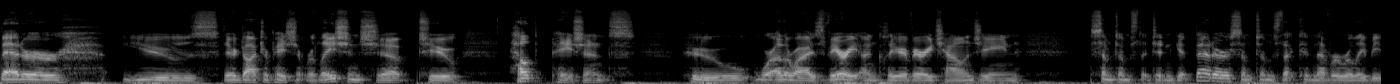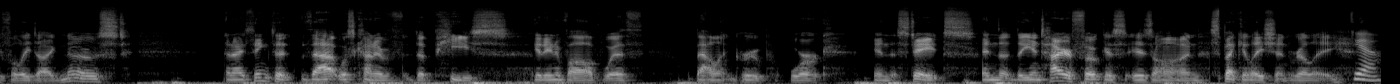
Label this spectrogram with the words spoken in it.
better use their doctor patient relationship to help patients who were otherwise very unclear, very challenging, symptoms that didn't get better, symptoms that could never really be fully diagnosed. And I think that that was kind of the piece getting involved with Balint Group work in the States. And the, the entire focus is on speculation, really. Yeah.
